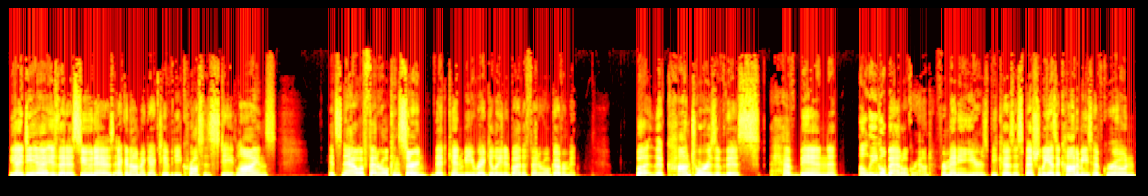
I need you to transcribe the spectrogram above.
The idea is that as soon as economic activity crosses state lines, it's now a federal concern that can be regulated by the federal government. But the contours of this have been a legal battleground for many years because, especially as economies have grown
